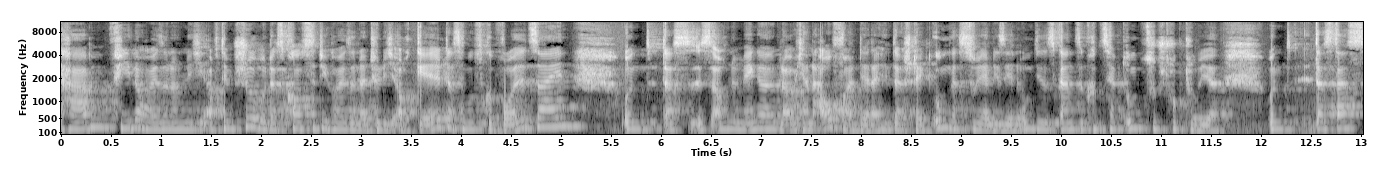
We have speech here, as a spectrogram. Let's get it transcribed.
haben viele Häuser noch nicht auf dem Schirm und das kostet die Häuser natürlich auch Geld, das muss gewollt sein und das ist auch eine Menge, glaube ich, an Aufwand, der dahinter steckt, um das zu realisieren, um dieses ganze Konzept umzustrukturieren und dass das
